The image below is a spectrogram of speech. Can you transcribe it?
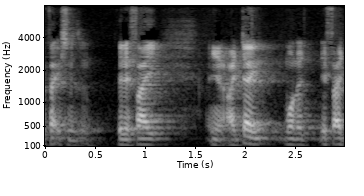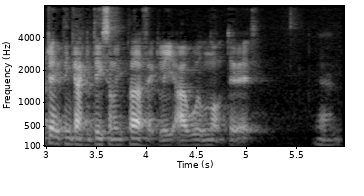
perfectionism. That if I, you know, I don't want to, if I don't think I can do something perfectly, I will not do it. Um,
